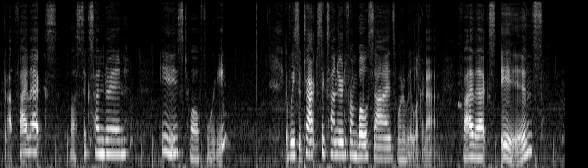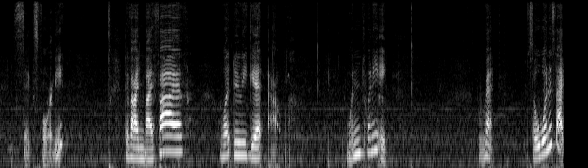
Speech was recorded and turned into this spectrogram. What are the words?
we've got 5x plus 600 is 1240. If we subtract 600 from both sides, what are we looking at? 5x is 640. Dividing by 5, what do we get out? 128. Right. So what does that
